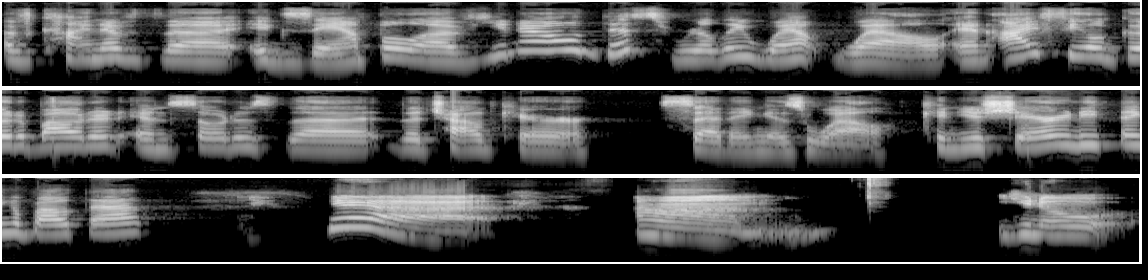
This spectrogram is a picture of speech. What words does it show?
of kind of the example of, you know, this really went well and I feel good about it. And so does the the childcare setting as well. Can you share anything about that? Yeah. Um, you know,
